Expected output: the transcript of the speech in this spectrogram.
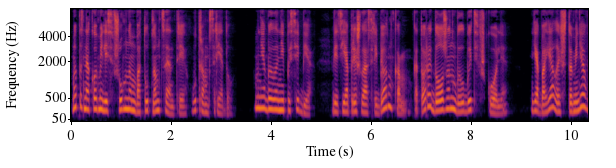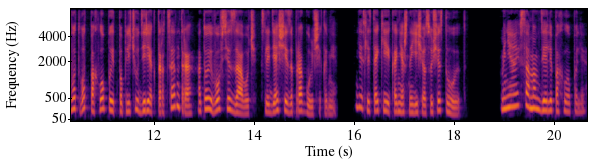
Мы познакомились в шумном батутном центре утром в среду. Мне было не по себе, ведь я пришла с ребенком, который должен был быть в школе. Я боялась, что меня вот-вот похлопает по плечу директор центра, а то и вовсе завуч, следящий за прогульщиками. Если такие, конечно, еще существуют. Меня и в самом деле похлопали.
